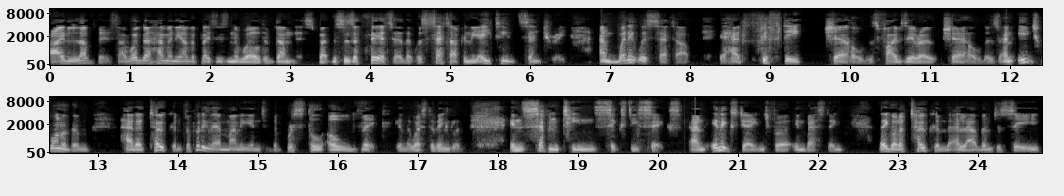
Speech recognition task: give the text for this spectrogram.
I love this. I wonder how many other places in the world have done this, but this is a theatre that was set up in the 18th century. And when it was set up, it had 50 shareholders, five zero shareholders, and each one of them had a token for putting their money into the Bristol Old Vic in the west of England in 1766. And in exchange for investing, they got a token that allowed them to see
